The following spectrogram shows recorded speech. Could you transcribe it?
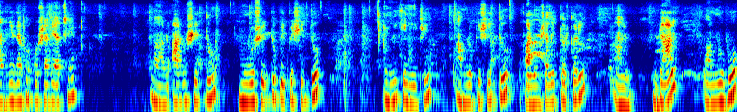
আজকে দেখো প্রসাদে আছে আর আলু সেদ্ধ মূলো সেদ্ধ, পেঁপে সিদ্ধ, মেখে নিয়েছি, আমলকি সিদ্ধ, পালং শাকের তরকারি আর ডাল, অন্নভোগ,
